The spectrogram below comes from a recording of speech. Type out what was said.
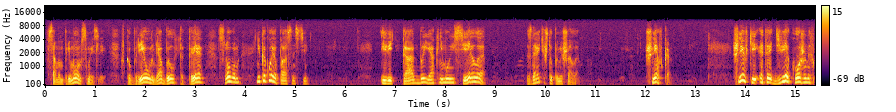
в самом прямом смысле. В кобуре у меня был ТТ, словом, никакой опасности. И ведь так бы я к нему и села. Знаете, что помешало? Шлевка. Шлевки это две кожаных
